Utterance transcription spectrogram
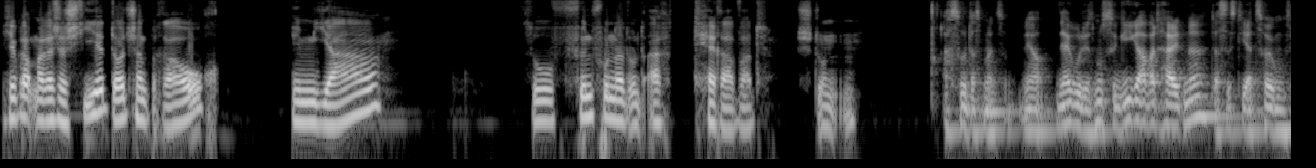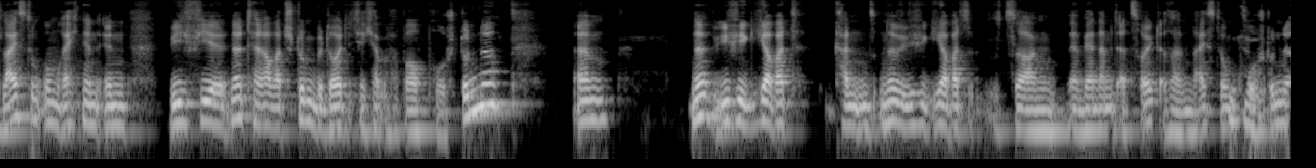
Ich habe gerade mal recherchiert, Deutschland braucht im Jahr so 508 Terawattstunden. Ach so, das meinst du. Ja, ja gut, jetzt musst du Gigawatt halt, ne? Das ist die Erzeugungsleistung umrechnen in wie viel ne, Terawattstunden bedeutet, ich habe Verbrauch pro Stunde. Ähm, ne, wie viel Gigawatt kann, ne, wie viel Gigawatt sozusagen äh, werden damit erzeugt, also an Leistung pro Stunde.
